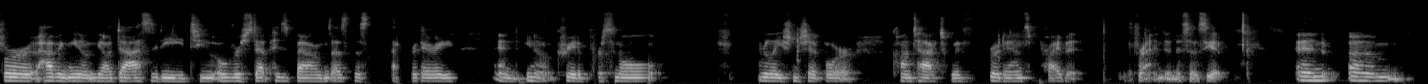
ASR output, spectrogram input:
for having you know the audacity to overstep his bounds as the secretary and you know create a personal relationship or contact with Rodin's private friend and associate. And um,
